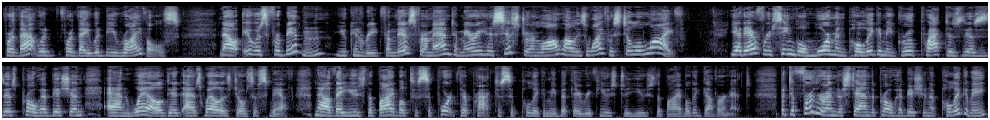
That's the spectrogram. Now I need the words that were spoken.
for that would for they would be rivals. Now, it was forbidden, you can read from this, for a man to marry his sister in law while his wife was still alive. Yet every single Mormon polygamy group practiced this, this prohibition and well did as well as Joseph Smith. Now they use the Bible to support their practice of polygamy, but they refuse to use the Bible to govern it. But to further understand the prohibition of polygamy,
